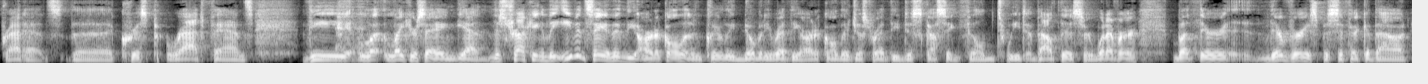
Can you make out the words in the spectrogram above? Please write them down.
Pratt heads, the Chris Pratt fans. The like you're saying, yeah. This tracking. They even say that in the article, and clearly nobody read the article. They just read the discussing film tweet about this or whatever. But they're they're very specific about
